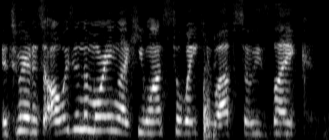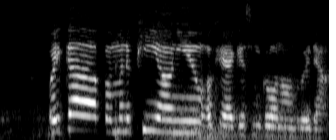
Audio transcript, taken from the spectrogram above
It's weird, it's always in the morning, like he wants to wake you up, so he's like Wake up, I'm gonna pee on you. Okay, I guess I'm going all the way down.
